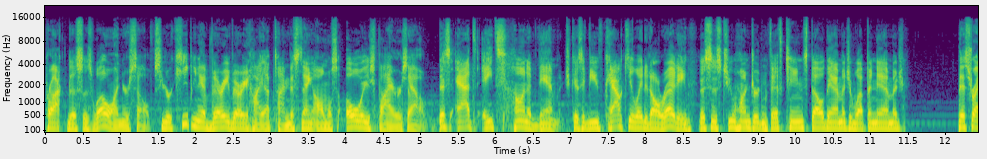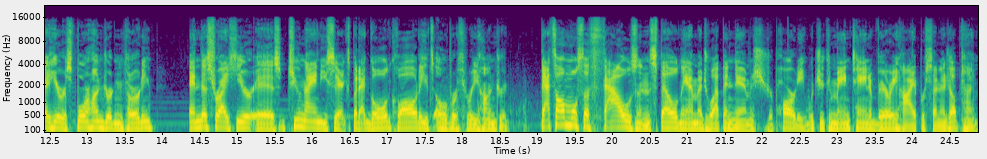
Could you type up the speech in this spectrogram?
proc this as well on yourself. So you're keeping a very, very high uptime. This thing almost always fires out. This adds a ton of damage because if you've calculated already, this is 215 spell damage and weapon damage. This right here is 430. And this right here is 296, but at gold quality, it's over 300. That's almost a thousand spell damage, weapon damage to your party, which you can maintain a very high percentage uptime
